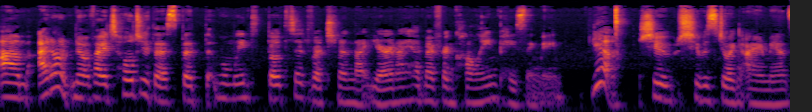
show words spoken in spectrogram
um, I don't know if I told you this, but th- when we both did Richmond that year, and I had my friend Colleen pacing me, Yeah. she she was doing Ironmans.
